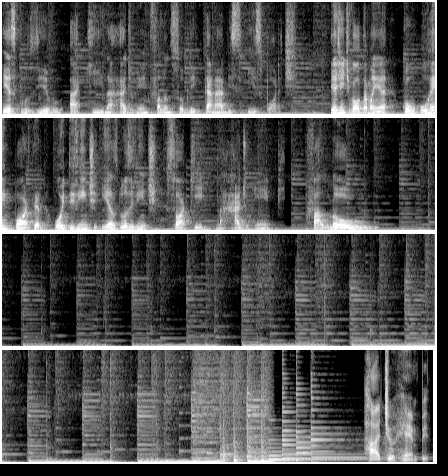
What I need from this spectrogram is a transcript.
exclusivo aqui na Rádio Hemp falando sobre cannabis e esporte. E a gente volta amanhã com o Repórter 8h20 e às 2h20 só aqui na Rádio Hemp. Falou! Rádio Hemp.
